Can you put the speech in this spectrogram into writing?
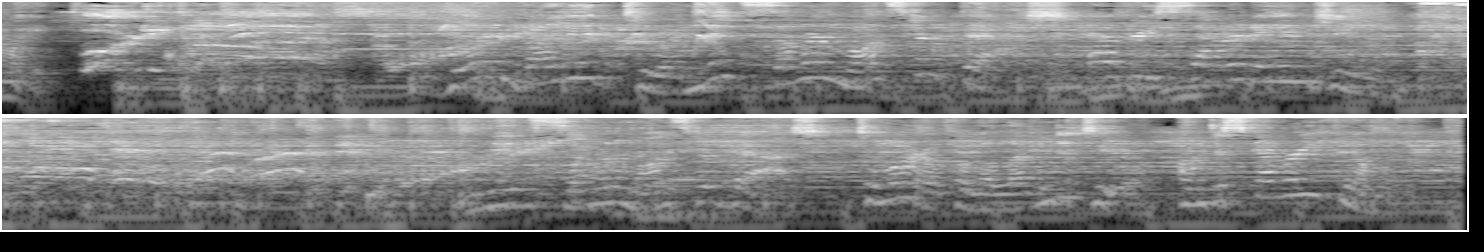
Family. 40 You're invited to a Midsummer Monster Bash every Saturday in June. Midsummer Monster Bash, tomorrow from 11 to 2 on Discovery Family.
